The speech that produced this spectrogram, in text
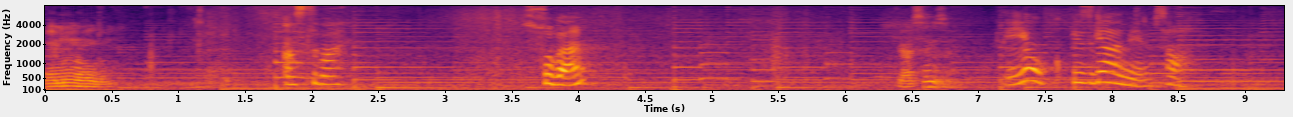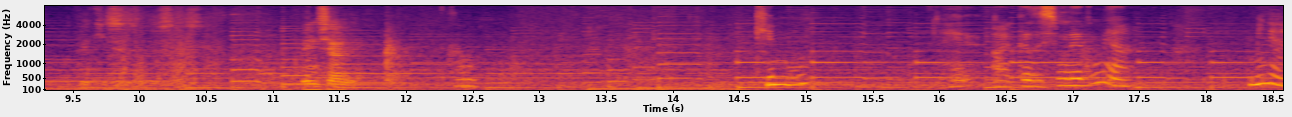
Memnun oldum. Aslı ben. Su ben. Gelsenize. Yok biz gelmeyelim sağ ol. Peki siz bilirsiniz. Ben içeride. Kim bu? E, arkadaşım dedim ya. Mine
